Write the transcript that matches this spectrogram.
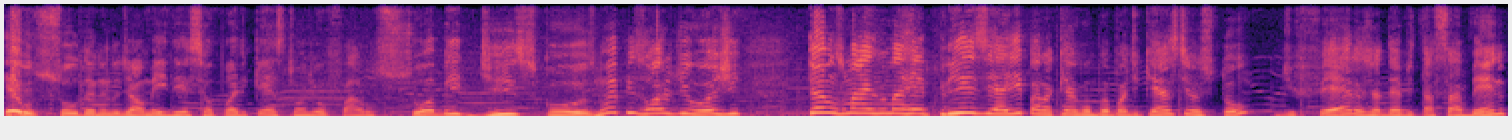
Eu sou o Danilo de Almeida e esse é o podcast onde eu falo sobre discos. No episódio de hoje temos mais uma reprise aí para quem acompanha o podcast. Eu estou de férias, já deve estar sabendo.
